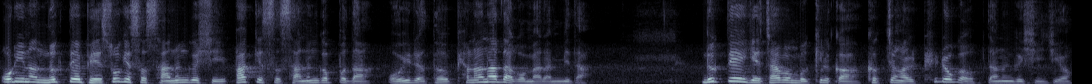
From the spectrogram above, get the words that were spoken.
오리는 늑대 뱃속에서 사는 것이 밖에서 사는 것보다 오히려 더 편안하다고 말합니다. 늑대에게 잡아먹힐까 걱정할 필요가 없다는 것이지요.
